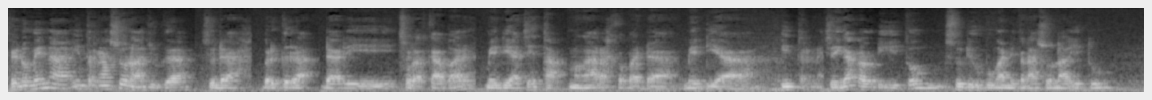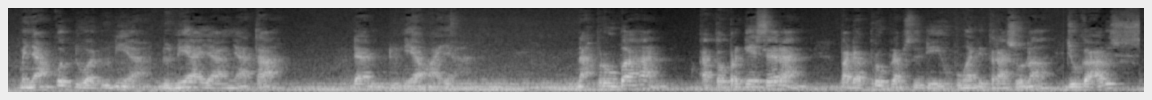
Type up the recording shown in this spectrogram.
Fenomena internasional juga sudah bergerak dari surat kabar, media cetak mengarah kepada media internet. Sehingga kalau dihitung studi hubungan internasional itu menyangkut dua dunia, dunia yang nyata dan dunia maya. Nah, perubahan atau pergeseran pada program studi hubungan internasional juga harus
